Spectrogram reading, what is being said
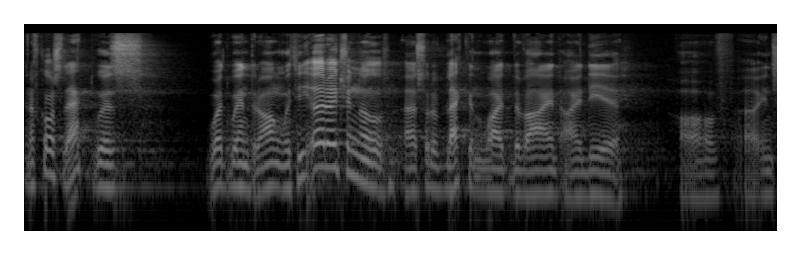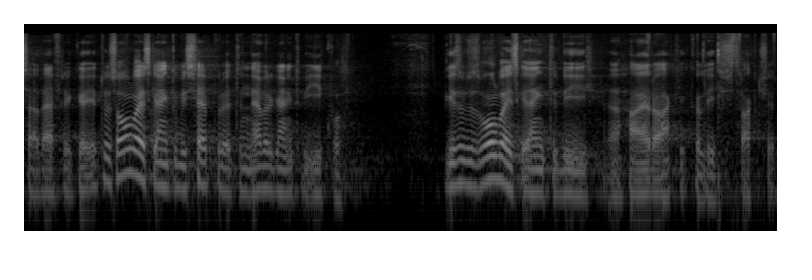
And of course, that was what went wrong with the original uh, sort of black and white divide idea of uh, in South Africa. It was always going to be separate and never going to be equal because it was always going to be uh, hierarchically structured.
